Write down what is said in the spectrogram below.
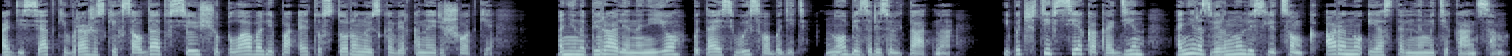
а десятки вражеских солдат все еще плавали по эту сторону исковерканной решетки — они напирали на нее, пытаясь высвободить, но безрезультатно. И почти все, как один, они развернулись лицом к Аарону и остальным этиканцам.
